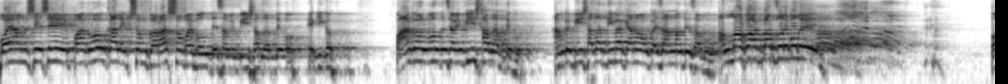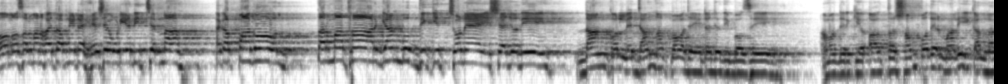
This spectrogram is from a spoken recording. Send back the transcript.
বয়ান শেষে পাগল কালেকশন করার সময় বলতেছে, আমি বিশ হাজার দেবো। এ কি পাগল বলতেছে, আমি বিশ হাজার দেবো। আমাকে বিশ হাজার দিবা কেন? জান্নাতে যাব। আল্লাহ আকবার, জোরে বলে ও মুসলমান, হয়তো আপনি এটা হেসে উড়িয়ে দিচ্ছেন না। একটা পাগল, তার মাথার জ্ঞান বুদ্ধি কিচ্ছু নেই। সে যদি দান করলে জান্নাত পাওয়া যায়, এটা যদি বোঝে, আমাদেরকে অর্থ সম্পদের মালিক আল্লাহ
